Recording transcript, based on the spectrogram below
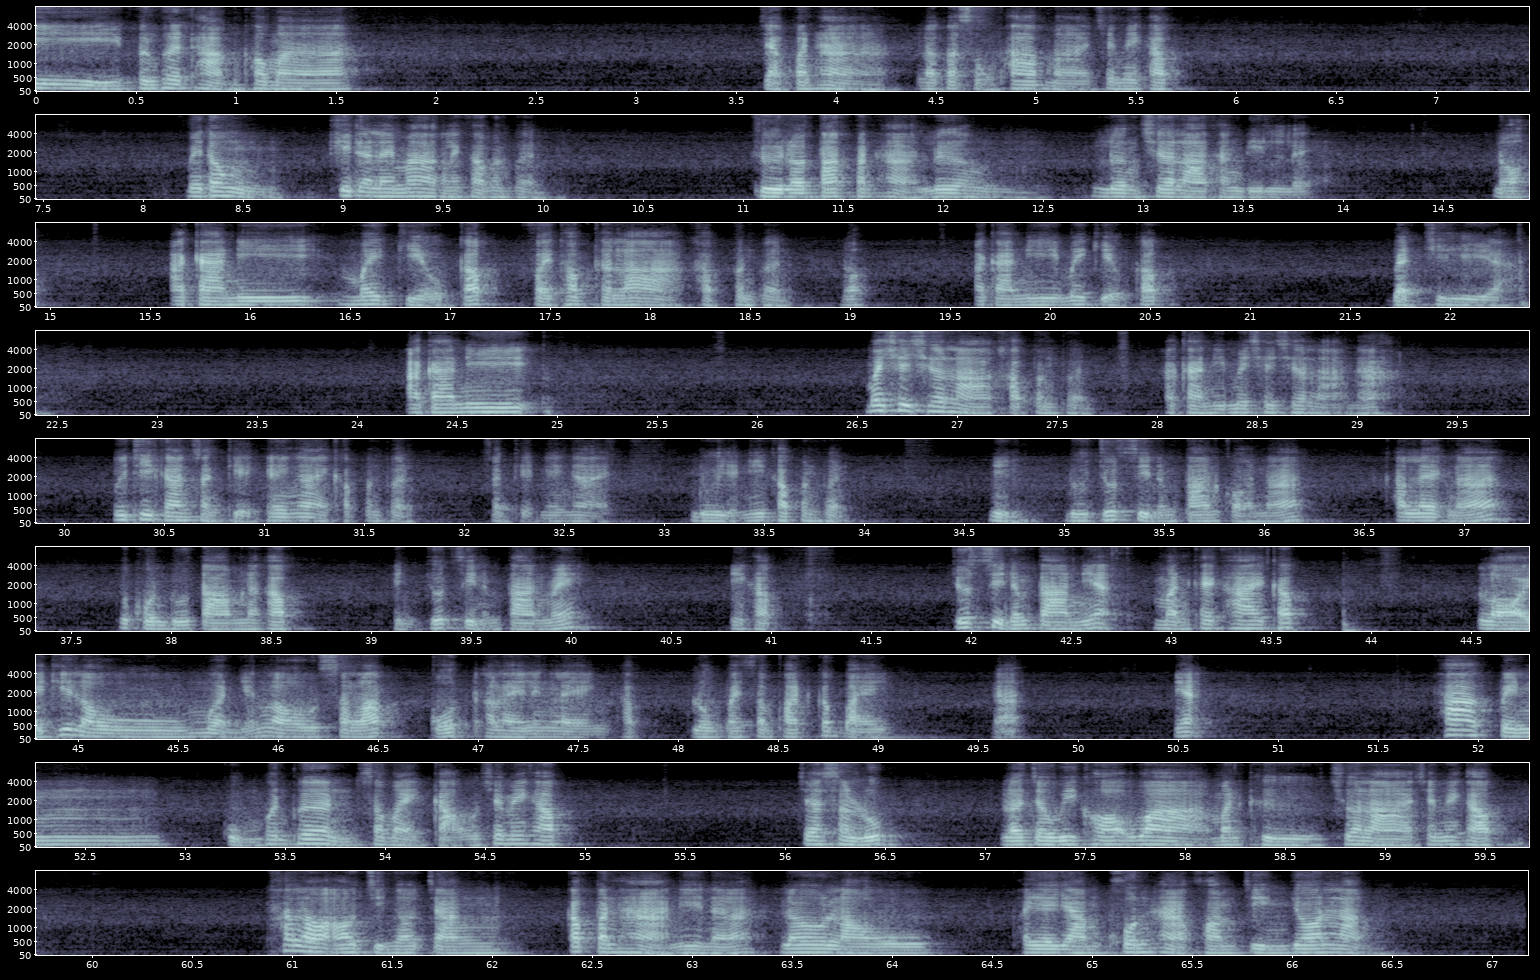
ที่เพื่อนๆถามเข้ามา จากปัญหาแล้วก็ส่งภาพมาใช่ไหมครับ ไม่ต้องคิดอะไรมากเลยครับเพื่อนๆคือเราตัดปัญหาเรื่องเรื่องเชื้อราทางดินเลยเนาะอาการนี้ไม่เกี่ยวกับไฟท็อปเทอร่าครับเพื่อนๆเนาะอาการนี้ไม่เกี่ยวกับแบคทีเรีย อาการนี้ไม่ใช่เชื้อราครับเพื่อนๆอาการนี้ไม่ใช่เชื้อรานะ วิธีการสังเกตง่ายๆครับเพื่อนๆสังเกตง่ายๆ ดูอย่างนี้ครับเพื่อนๆนี่ดูจุดสีน้ำตาลก่อนนะขั้นแรกนะ ทุกคนดูตามนะครับ เห็นจุดสีน้ำตาลไหมนี่ครับ จุดสีน้ำตาลเนี้ยมันคล้ายๆกับรอยที่เราเหมือนอย่างเราสลับกดอะไรแรงๆครับ ลงไปสัมผัสกับใบนะเนี่ยถ้าเป็นกลุ่มเพื่อนๆ สมัยเก่าใช่ไหมครับ จะสรุปเราจะวิเคราะห์ว่ามันคือเชื้อราใช่ไหมครับ ถ้าเราเอาจริงเอาจังกับปัญหานี่นะแล้วเราพยายามค้นหาความจริงย้อนหลัง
